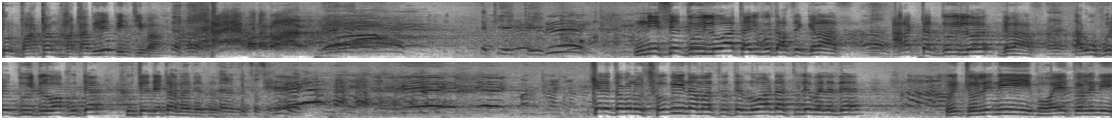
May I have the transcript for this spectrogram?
তোর বাটাম ফাটাবি রে প্রিন্সিপাল নিচে দুই লোয়া, চারি ফুট আছে গ্লাস আর একটা দুই লোয়া গ্লাস আর উপরে দুই লোয়া ফুটে সুতে দে টানা যেত যখন ছবি নামাজ লোহাটা তুলে ফেলে দে ওই তোলেনি ভয়ে তোলেনি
